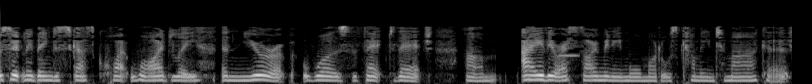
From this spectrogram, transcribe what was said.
certainly being discussed quite widely in Europe was the fact that um, a there are so many more models coming to market,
